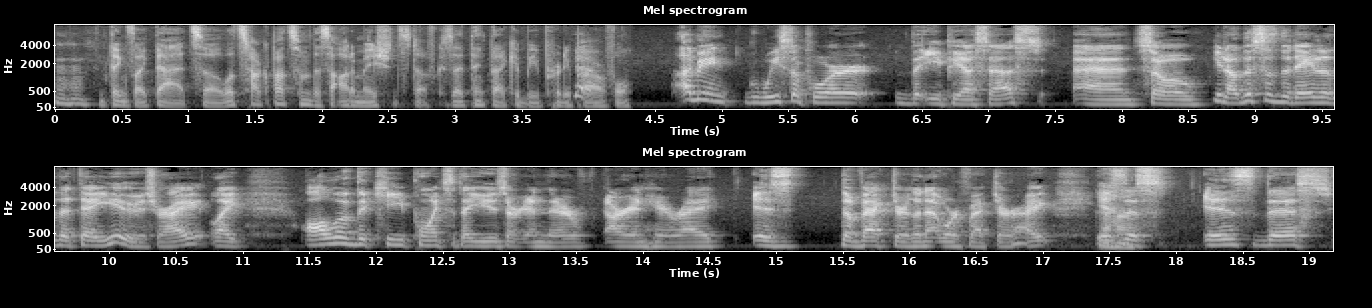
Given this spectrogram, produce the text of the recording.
Mm-hmm. and things like that. So let's talk about some of this automation stuff because I think that could be pretty powerful. I mean, we support the EPSS, and so you know this is the data that they use, right? Like all of the key points that they use are in there, are in here, right? Is the vector, the network vector, right? Is uh-huh. this is this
